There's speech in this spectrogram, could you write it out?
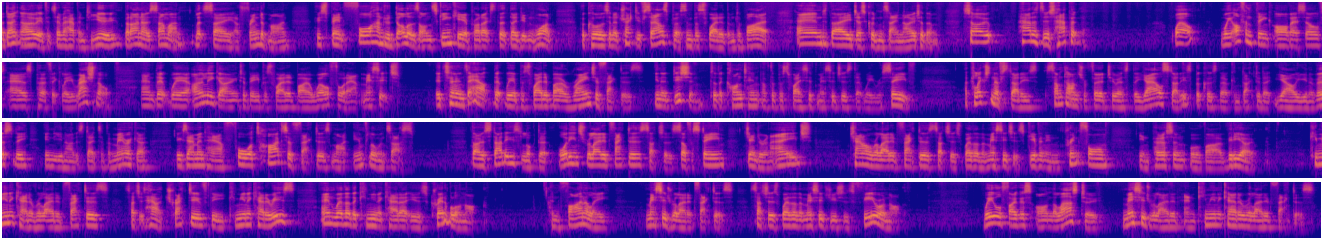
I don't know if it's ever happened to you, but I know someone, let's say a friend of mine, who spent $400 on skincare products that they didn't want because an attractive salesperson persuaded them to buy it and they just couldn't say no to them. So how does this happen? Well, we often think of ourselves as perfectly rational and that we're only going to be persuaded by a well thought out message. It turns out that we're persuaded by a range of factors in addition to the content of the persuasive messages that we receive. A collection of studies, sometimes referred to as the Yale studies because they were conducted at Yale University in the United States of America, examined how four types of factors might influence us. Those studies looked at audience-related factors such as self-esteem, gender and age, channel-related factors such as whether the message is given in print form, in person or via video, communicator-related factors such as how attractive the communicator is and whether the communicator is credible or not. And finally, message-related factors such as whether the message uses fear or not. We will focus on the last two, message-related and communicator-related factors.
